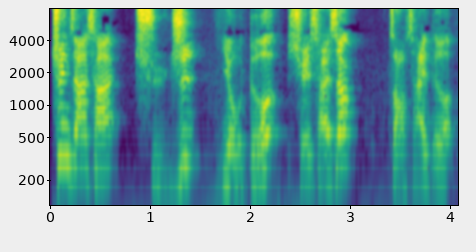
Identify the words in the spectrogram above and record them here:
君子爱财取之有德，学财商找财德。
